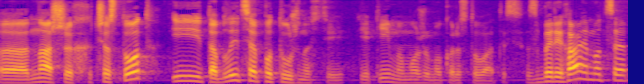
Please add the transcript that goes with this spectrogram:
е, наших частот і таблиця потужності, якій ми можемо користуватися. Зберігаємо це.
